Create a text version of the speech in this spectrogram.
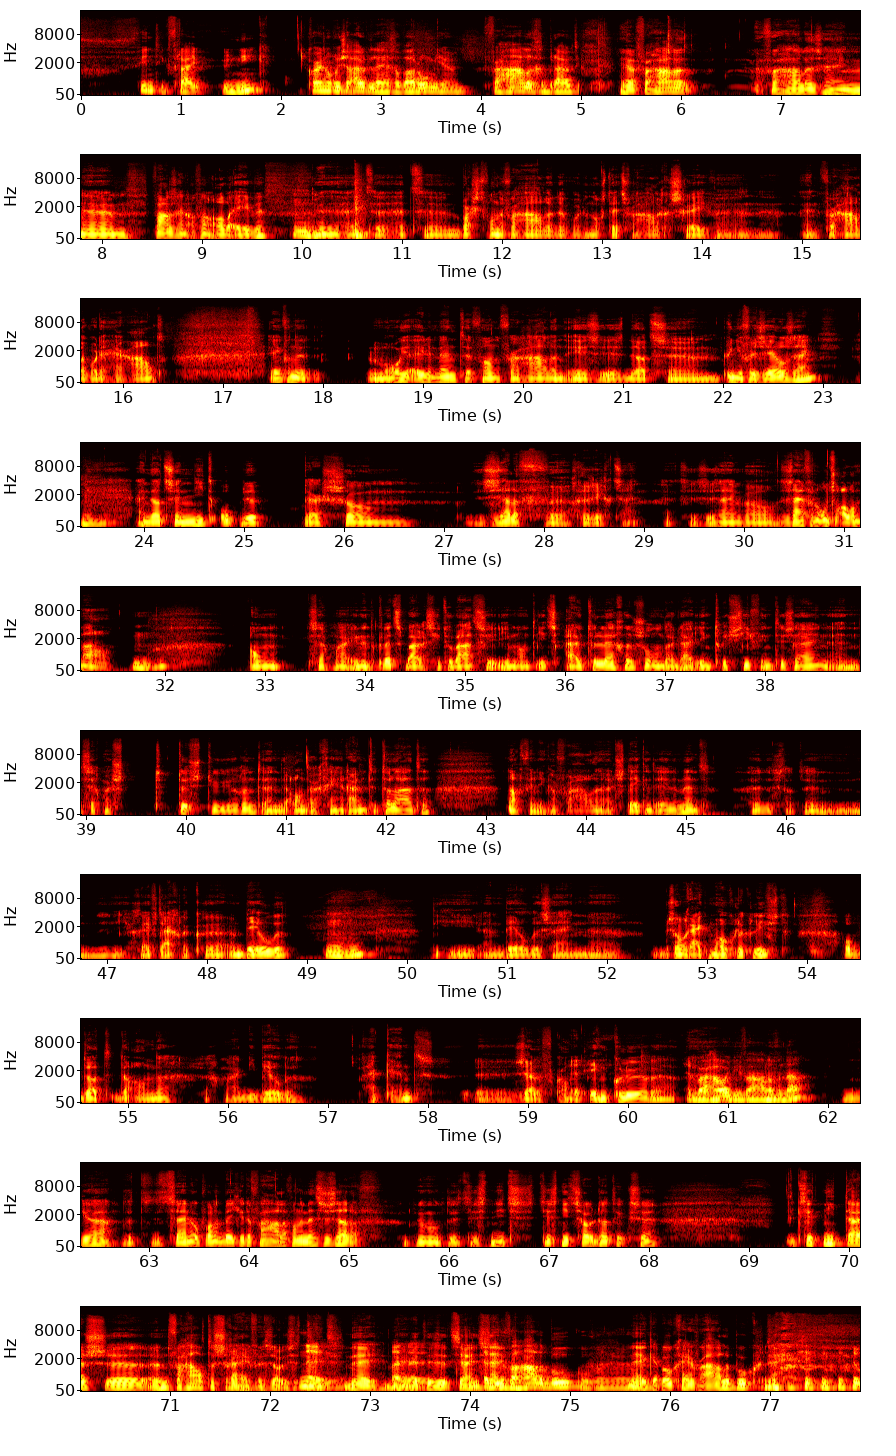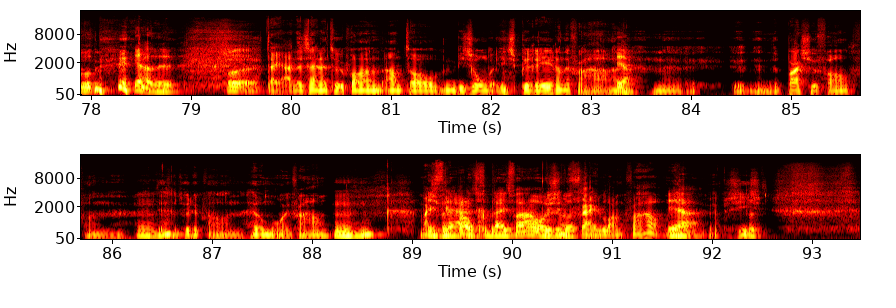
vind ik vrij uniek. Kan je nog eens uitleggen waarom je verhalen gebruikt? Ja, verhalen, verhalen, zijn, eh, verhalen zijn af van alle eeuwen. Mhm. Eh, het eh, het eh, barst van de verhalen, er worden nog steeds verhalen geschreven en, en verhalen worden herhaald. Een van de mooie elementen van verhalen is, is dat ze universeel zijn en dat ze niet op de persoon zelf gericht zijn. Ze, ze zijn wel, ze zijn van ons allemaal Mhm. om zeg maar in een kwetsbare situatie iemand iets uit te leggen zonder daar intrusief in te zijn en zeg maar st- te sturend en de ander geen ruimte te laten. Nou, vind ik een verhaal een uitstekend element. Dus dat, eh, je geeft eigenlijk eh, beelden. Mhm. Die, en beelden zijn eh, zo rijk mogelijk liefst. Opdat de ander, zeg maar, die beelden herkent, zelf kan inkleuren. En waar hou je die verhalen vandaan? Ja, het, het zijn ook wel een beetje de verhalen van de mensen zelf. Het is niet, het is niet zo dat ik ze. Ik zit niet thuis eh, een verhaal te schrijven, zo is het Nee. niet. Nee, nee, nee. het, is, het zijn. Heb je zijn een verhalenboek? Of een, eh, nee, ik heb ook geen verhalenboek. Nee. Ja, de, eh, nou ja, er zijn natuurlijk wel een aantal bijzonder inspirerende verhalen. Ja. En, eh, de, Parsifal van. eh, Mhm. Is natuurlijk wel een heel mooi verhaal. mhm. Maar is een vrij uitgebreid verhaal. Het is een dat, vrij lang verhaal. Ja, precies. dat-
